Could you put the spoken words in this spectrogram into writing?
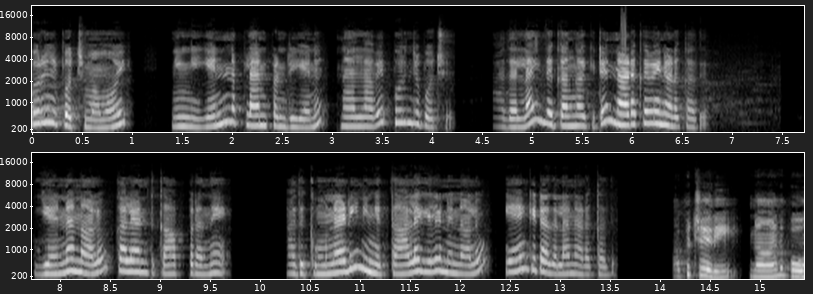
புரிஞ்சு போச்சு மாமோய். நீங்கள் என்ன பிளான் பண்ணுறீங்கன்னு நல்லாவே புரிஞ்சு போச்சு. அதெல்லாம் இந்த கங்கா கிட்ட நடக்கவே நடக்காது. என்னன்னாலும் கல்யாணத்துக்கு அப்புறமே. அதுக்கு முன்னாடி நீங்கள் தலையில நின்னாலும் என்கிட்ட அதெல்லாம் நடக்காது. அப்ப சரி நானும் போக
